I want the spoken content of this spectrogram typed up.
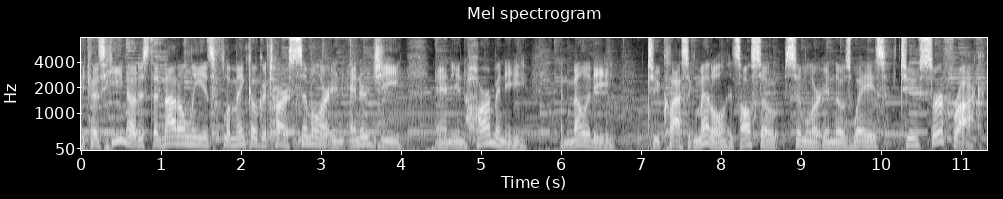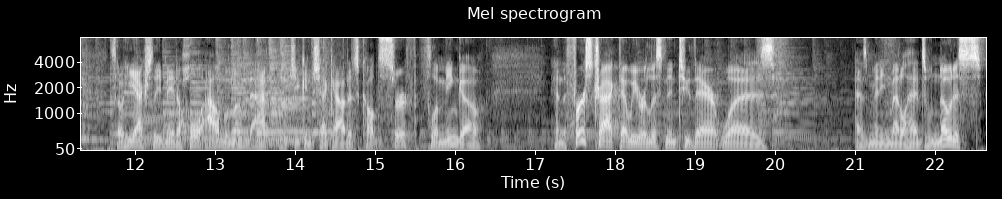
because he noticed that not only is flamenco guitar similar in energy and in harmony and melody to classic metal, it's also similar in those ways to surf rock. So he actually made a whole album of that, which you can check out. It's called Surf Flamingo. And the first track that we were listening to there was, as many metalheads will notice,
